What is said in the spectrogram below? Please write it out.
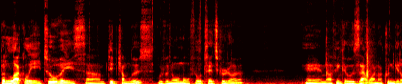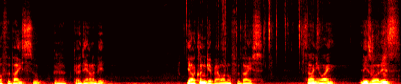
But luckily, two of these um, did come loose with a normal Phillips head screwdriver. And I think it was that one I couldn't get off the base. So better go down a bit. Yeah, I couldn't get that one off the base. So anyway, it is what it is.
